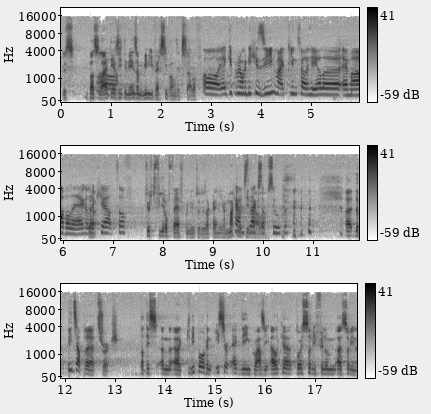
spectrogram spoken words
Dus Buzz Lightyear oh. ziet ineens een mini-versie van zichzelf. Oh, ja, ik heb hem nog niet gezien, maar het klinkt wel heel uh, aimabel eigenlijk. Ja. ja. tof. Het duurt vier of vijf minuten, dus dat kan je gemakkelijk inhalen. Ik ga hem straks opzoeken. de Pizza Planet Truck. Dat is een uh, knipoog, een easter egg die in quasi elke Toy Story film, uh, sorry,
